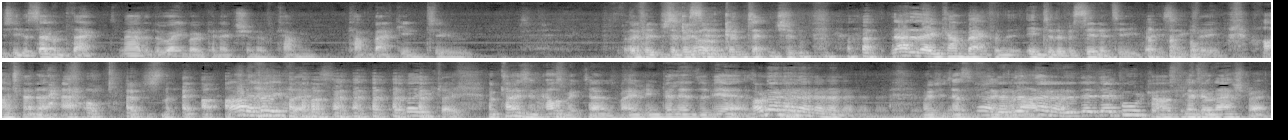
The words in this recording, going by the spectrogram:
You see, the seventh act, now that the Rainbow Connection have come come back into if it's a vicin- contention. now that they've come back from the, into the vicinity, basically. I don't know how close they are. Oh, are they very close? They're very close. I'm close in cosmic terms, but in billions of years. Oh, no, no, no, no, no, no, no. Which is just no, no, no, no, no, they're, they're broadcasting. Little ashtray.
